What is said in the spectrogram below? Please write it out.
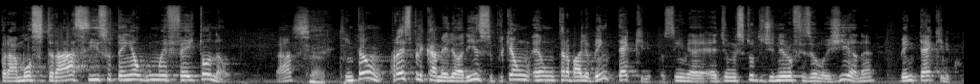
para mostrar se isso tem algum efeito ou não. Tá? Certo. Então, para explicar melhor isso, porque é um, é um trabalho bem técnico, assim, é, é de um estudo de neurofisiologia, né? Bem técnico.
